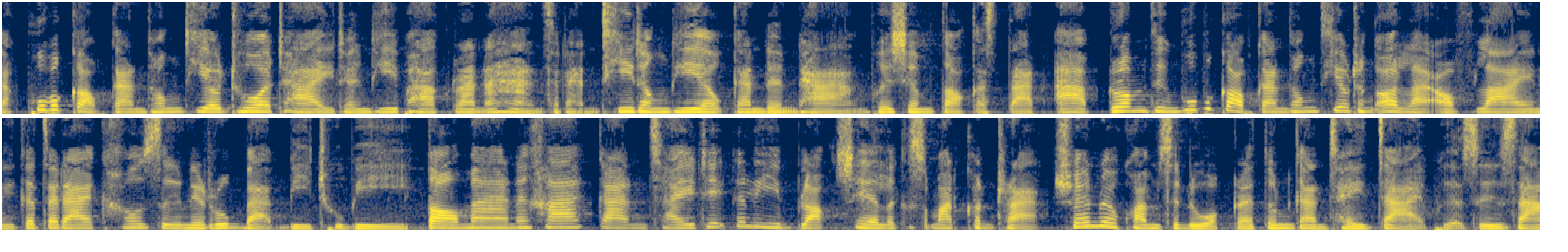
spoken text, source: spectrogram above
จากผู้ประกอบการท่องเที่ยวทั่วไทยทั้งที่พักร้านอาหารสถานที่ท่องเที่ยวการเดินทาง เพื่อเชื่อมต่อกับสตาร์ทอัพรวมถึงผู้ประกอบการท่องเที่ยวทั้งออนไลน์ออฟไลน์นี่ก็จะได้เข้าซื้อในรูปแบบ B2B ต่อมานะคะ การใช้เทคโนโลยีบล็อกเชนและก็สมาร์ทคอนแท็กช่วยอำนวยความสะดวกกระตุ้นการใช้จ่ายเผื่อซื้อซ้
